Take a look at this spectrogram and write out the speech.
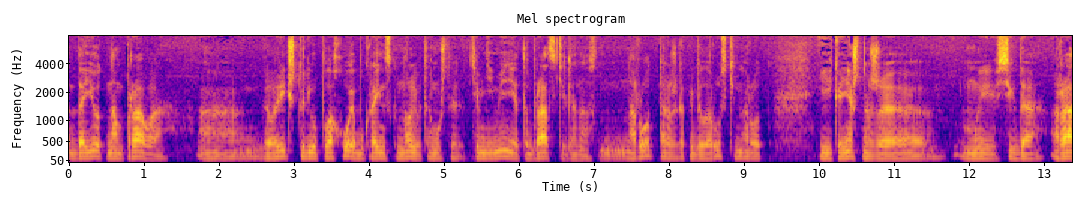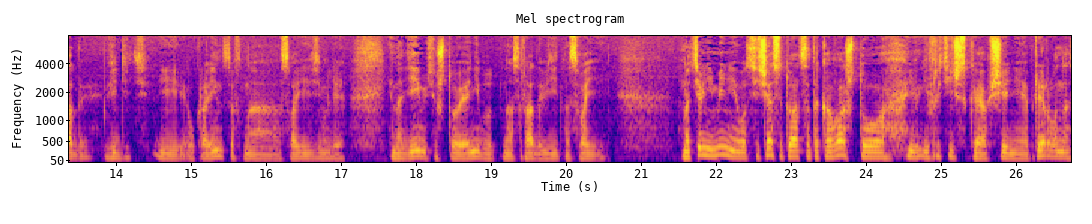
дает нам права э, говорить что-либо плохое об украинском народе, потому что, тем не менее, это братский для нас народ, так же, как и белорусский народ – и, конечно же, мы всегда рады видеть и украинцев на своей земле. И надеемся, что и они будут нас рады видеть на своей. Но, тем не менее, вот сейчас ситуация такова, что евхаристическое общение прервано,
